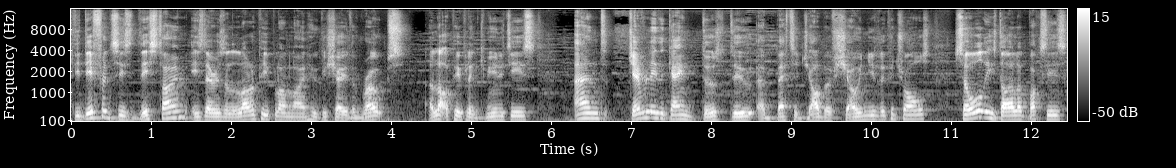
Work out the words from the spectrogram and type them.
The difference is this time is there is a lot of people online who can show you the ropes, a lot of people in communities, and generally the game does do a better job of showing you the controls. So all these dialogue boxes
